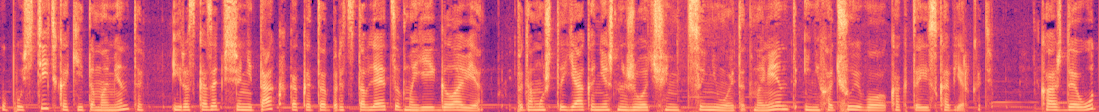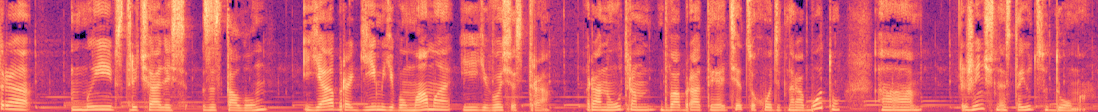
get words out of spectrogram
упустить какие-то моменты и рассказать все не так, как это представляется в моей голове. Потому что я, конечно же, очень ценю этот момент и не хочу его как-то исковеркать. Каждое утро мы встречались за столом. Я, Брагим, его мама и его сестра. Рано утром два брата и отец уходят на работу, а женщины остаются дома –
